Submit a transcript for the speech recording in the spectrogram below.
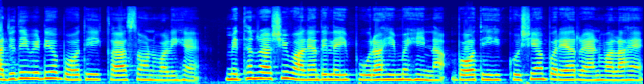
ਅੱਜ ਦੀ ਵੀਡੀਓ ਬਹੁਤ ਹੀ ਖਾਸ ਹੋਣ ਵਾਲੀ ਹੈ। ਮਿਥਨ ਰਾਸ਼ੀ ਵਾਲਿਆਂ ਦੇ ਲਈ ਪੂਰਾ ਹੀ ਮਹੀਨਾ ਬਹੁਤ ਹੀ ਖੁਸ਼ੀਆਂ ਭਰਿਆ ਰਹਿਣ ਵਾਲਾ ਹੈ।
